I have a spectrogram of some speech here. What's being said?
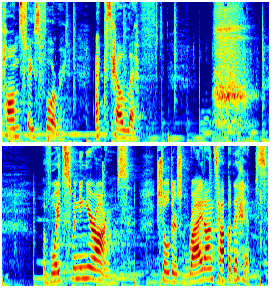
palms face forward. Exhale, lift. Avoid swinging your arms. Shoulders right on top of the hips.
